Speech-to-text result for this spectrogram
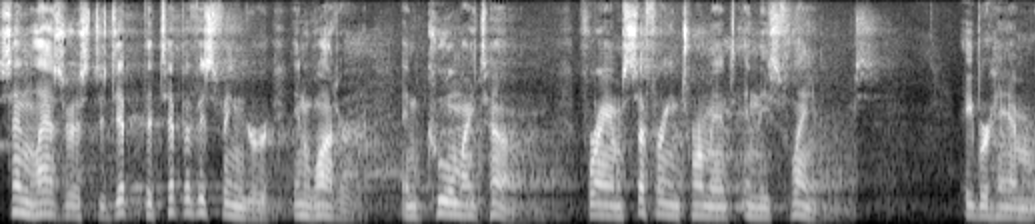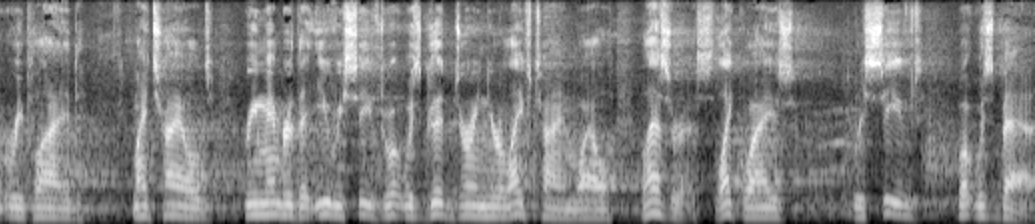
Send Lazarus to dip the tip of his finger in water and cool my tongue, for I am suffering torment in these flames. Abraham replied, My child, remember that you received what was good during your lifetime, while Lazarus likewise received what was bad.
